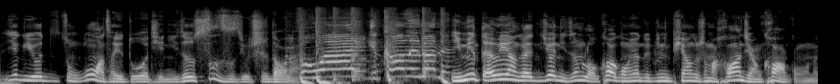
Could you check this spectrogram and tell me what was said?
一个月总共才有多少天？你这四次就迟到了。你们单位应该叫你这种老矿工，应该给你评个什么黄金矿工呢？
